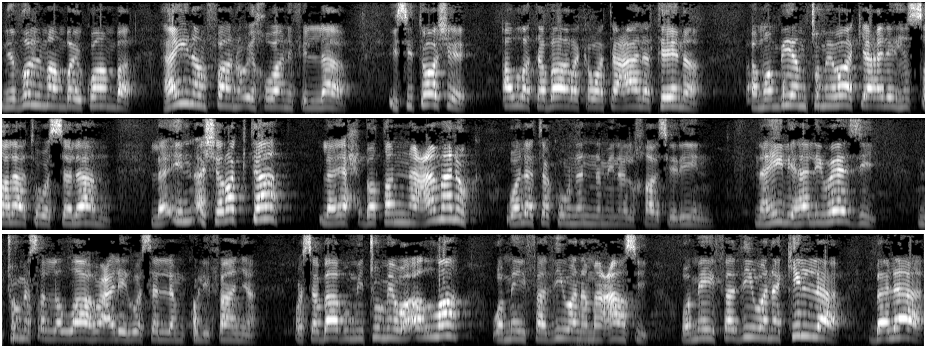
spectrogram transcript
Ni dhulma ambayo kwamba haina mfano ikhwani fillah. Isitoshe Allah tabaraka wa taala tena amwambia mtume wake alayhi salatu wassalam la in ashrakta la yahbatanna amaluk wa la takunanna min alkhasirin na hili haliwezi mtume sallallahu alayhi wasallam kulifanya kwa sababu mitume wa Allah wamehifadhiwa na maasi wamehifadhiwa na kila balaa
